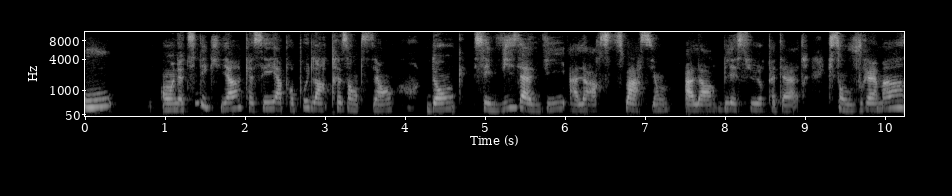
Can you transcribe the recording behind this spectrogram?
Ou on a-tu des clients que c'est à propos de leur présomption, donc c'est vis-à-vis à leur situation, à leur blessure peut-être, qui sont vraiment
